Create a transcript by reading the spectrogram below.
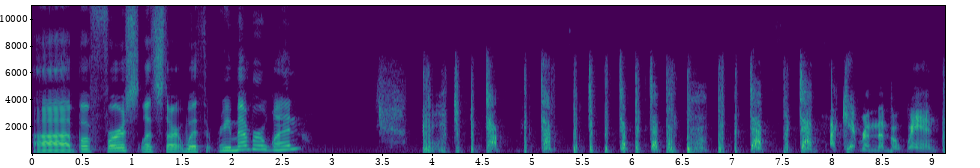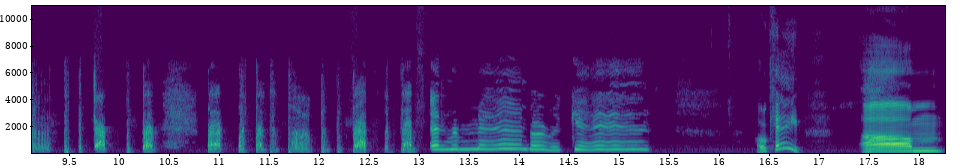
Uh, but first, let's start with Remember When. I can't remember when. And remember again. Okay. Um,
